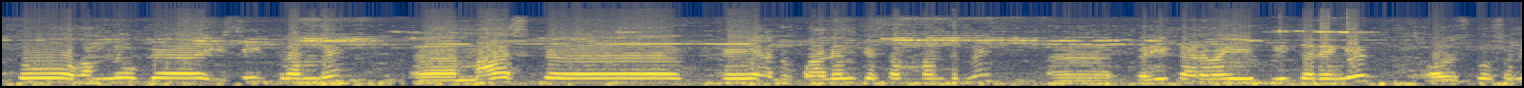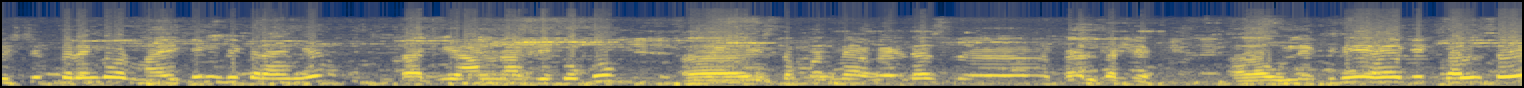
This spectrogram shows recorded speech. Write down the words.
तो हम लोग इसी क्रम में मास्क के अनुपालन के संबंध में कड़ी कार्रवाई भी करेंगे और उसको सुनिश्चित करेंगे और माइकिंग भी कराएँगे ताकि आम नागरिकों को इस संबंध में अवेयरनेस फैल सके। उल्लेखनीय है कि कल से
